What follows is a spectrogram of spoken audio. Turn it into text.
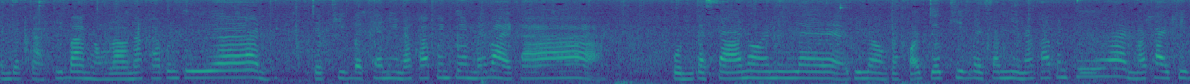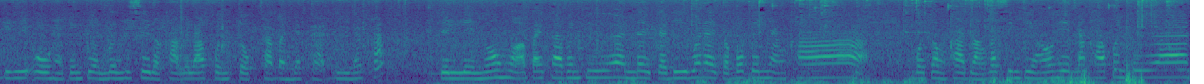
บรรยากาศที่บ้านของเรานะคะ เพื่อนๆ จบคลิปไปแค่นี้นะคะ เพื่อนๆบ๊ายบายค่ะฝนกระซ้าน้อยนึงแหละพี่น้องก็ขอจบคลิปไว้ซ้ำนี้นะคะ เพื่อนๆมาถ่ายคลิปวิดีโอให้เพื่อนๆเบิ่งซื่อๆหรอกค่ะ เวลาฝนตกค่ะบรรยากาศดีนะคะเล่นเล่นหัวหัวไปค่ะเพื่อนๆได้ก็ดีบ่าได้ก็บ่เป็นหยังค่ะบ่ต้องคาดหวังกับสิ่งที่เฮาเฮ็ดนะคะ เพื่อน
